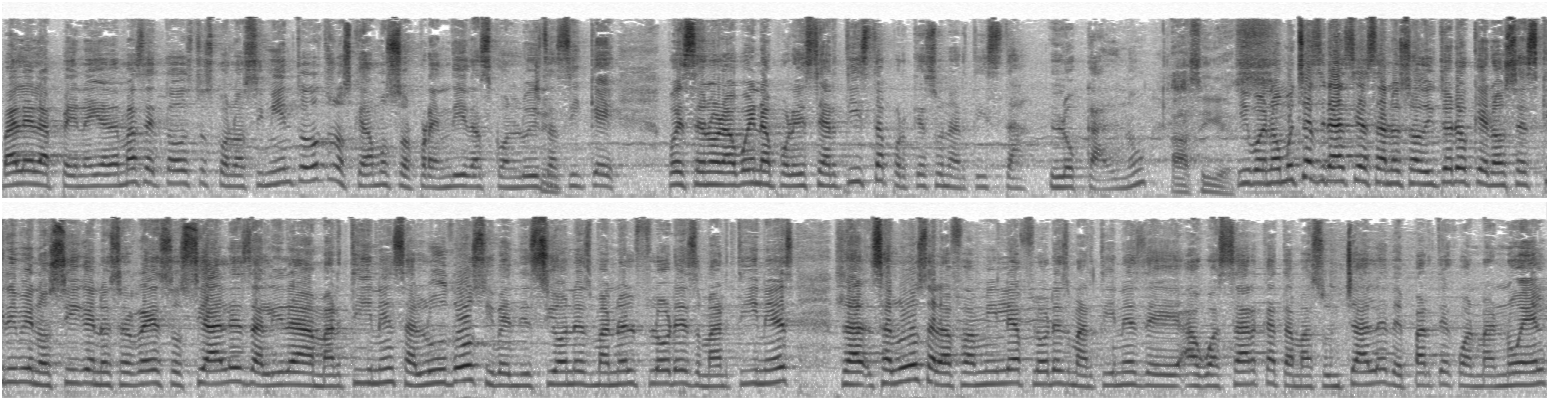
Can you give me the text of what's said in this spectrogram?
vale la pena. Y además de todos estos conocimientos, nosotros nos quedamos sorprendidas con Luis, Sí. así que pues enhorabuena por este artista, porque es un artista local, ¿no? Así es. Y bueno, muchas gracias a nuestro auditorio que nos escribe y nos sigue en nuestras redes sociales. Dalila Martínez, saludos y bendiciones. Manuel Flores Martínez, sa- saludos a la familia Flores Martínez de Aguasarca, Tamazunchale, de parte de Juan Manuel.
